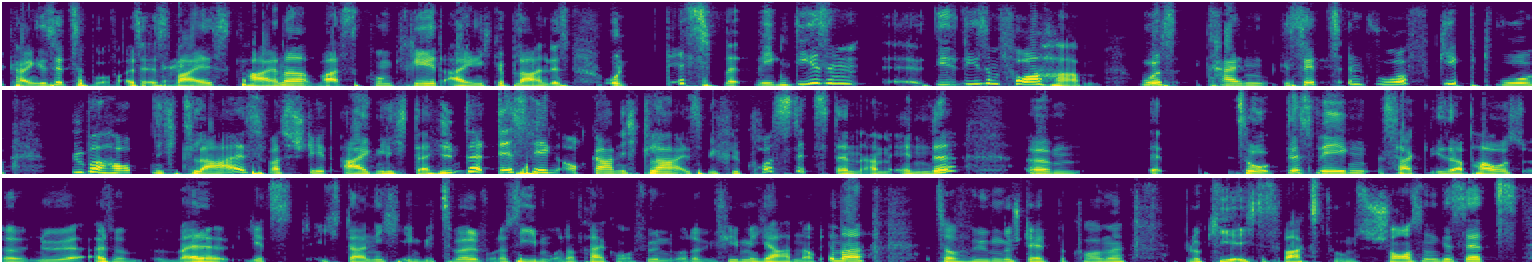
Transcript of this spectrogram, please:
kein Gesetzentwurf. Also es weiß keiner, was konkret eigentlich geplant ist. Und des, wegen diesem, äh, diesem Vorhaben, wo es keinen Gesetzentwurf gibt, wo überhaupt nicht klar ist, was steht eigentlich dahinter, deswegen auch gar nicht klar ist, wie viel kostet es denn am Ende. Ähm, äh, so, deswegen sagt Lisa Paus, äh, nö, also weil jetzt ich da nicht irgendwie 12 oder 7 oder 3,5 oder wie viel Milliarden auch immer zur Verfügung gestellt bekomme, blockiere ich das Wachstumschancengesetz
